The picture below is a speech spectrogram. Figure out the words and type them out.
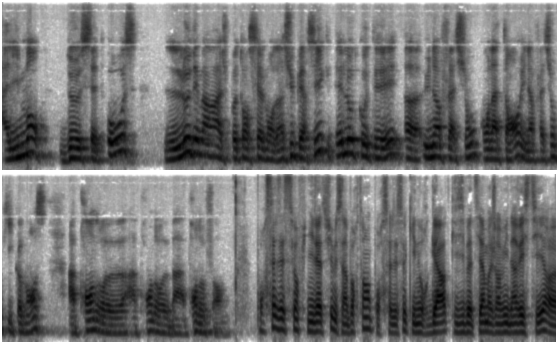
aliment de cette hausse le démarrage potentiellement d'un super cycle et de l'autre côté euh, une inflation qu'on attend, une inflation qui commence à prendre, à prendre, bah, à prendre forme. Pour celles et ceux, on finit là-dessus, mais c'est important, pour celles et ceux qui nous regardent, qui disent, bah, tiens, moi j'ai envie d'investir euh,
